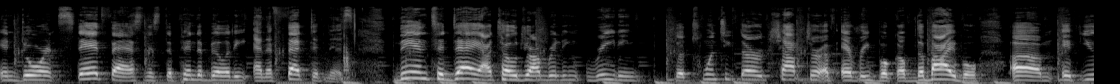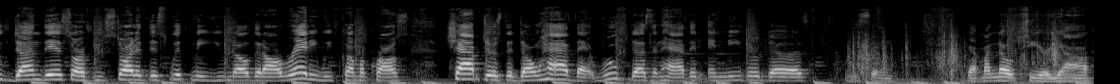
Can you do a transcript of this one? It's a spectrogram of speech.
endurance, steadfastness, dependability, and effectiveness. Then today, I told you I'm reading reading the 23rd chapter of every book of the Bible. Um, if you've done this or if you've started this with me, you know that already we've come across chapters that don't have that. Ruth doesn't have it, and neither does. Let me see. I got my notes here, y'all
